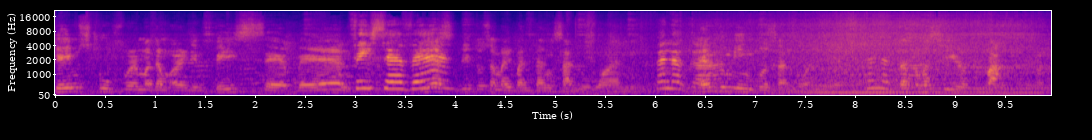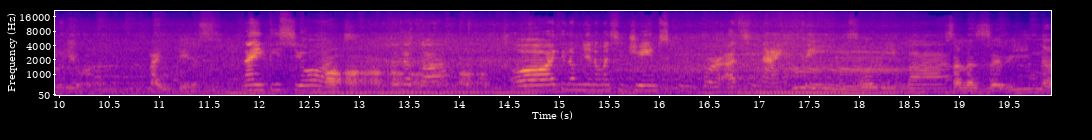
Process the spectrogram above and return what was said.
James Cooper, Madam Arlene, Phase 7. Phase Yes, 7? dito sa may bandang San Juan. Talaga? And Domingo San Juan. Yes. Talaga? That was year back, ano yun, 90s. 90s yun. Oo, oo, oo. Talaga? Oo. Oh, tinan niyo naman si James Cooper at si Nine Phase. O, Mm. diba? Sa Lazarina,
